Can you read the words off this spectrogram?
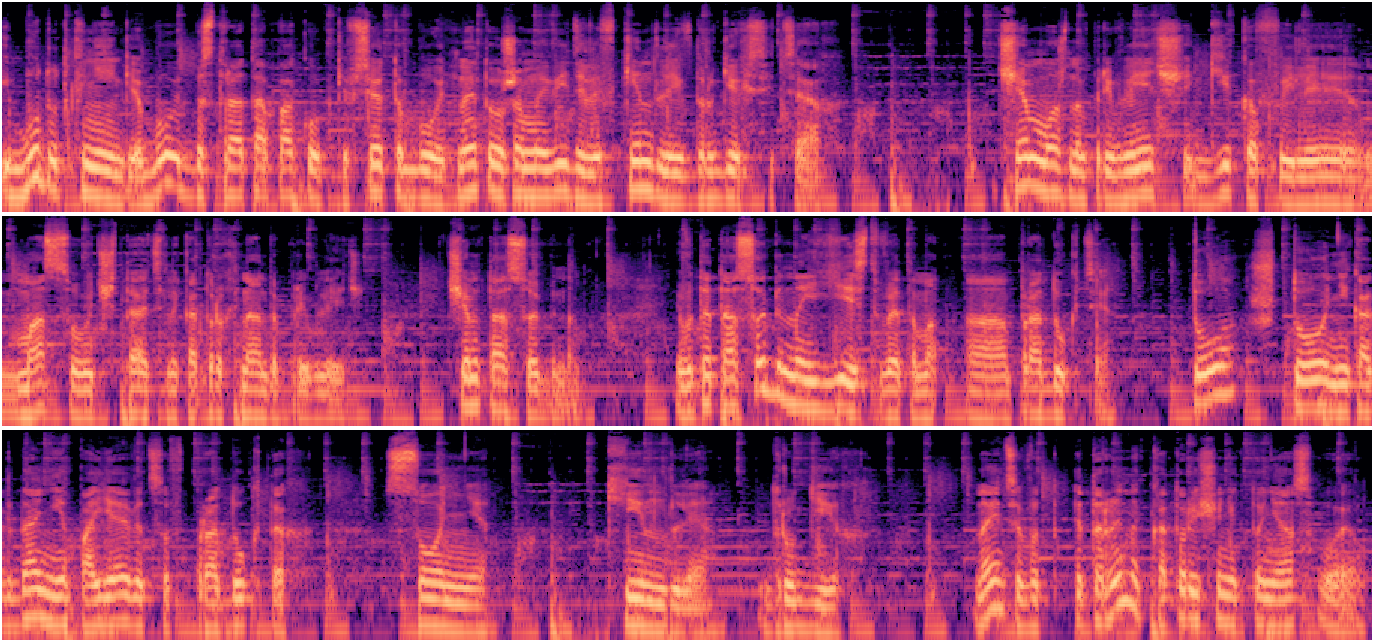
И будут книги, будет быстрота покупки, все это будет. Но это уже мы видели в Kindle и в других сетях. Чем можно привлечь гиков или массового читателя, которых надо привлечь? чем-то особенным. И вот это особенное есть в этом а, продукте. То, что никогда не появится в продуктах Sony, Kindle, других. Знаете, вот это рынок, который еще никто не освоил.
